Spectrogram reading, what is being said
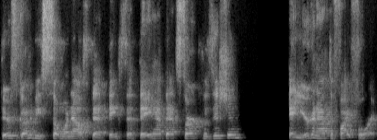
there's going to be someone else that thinks that they have that start position, and you're going to have to fight for it.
